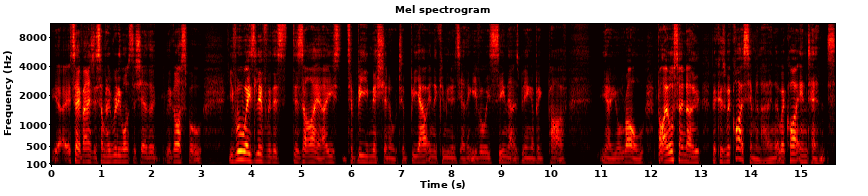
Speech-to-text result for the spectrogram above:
yeah, say evangelist, someone who really wants to share the, the gospel. You've always lived with this desire to be missional, to be out in the community. I think you've always seen that as being a big part of you know your role but i also know because we're quite similar in that we're quite intense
